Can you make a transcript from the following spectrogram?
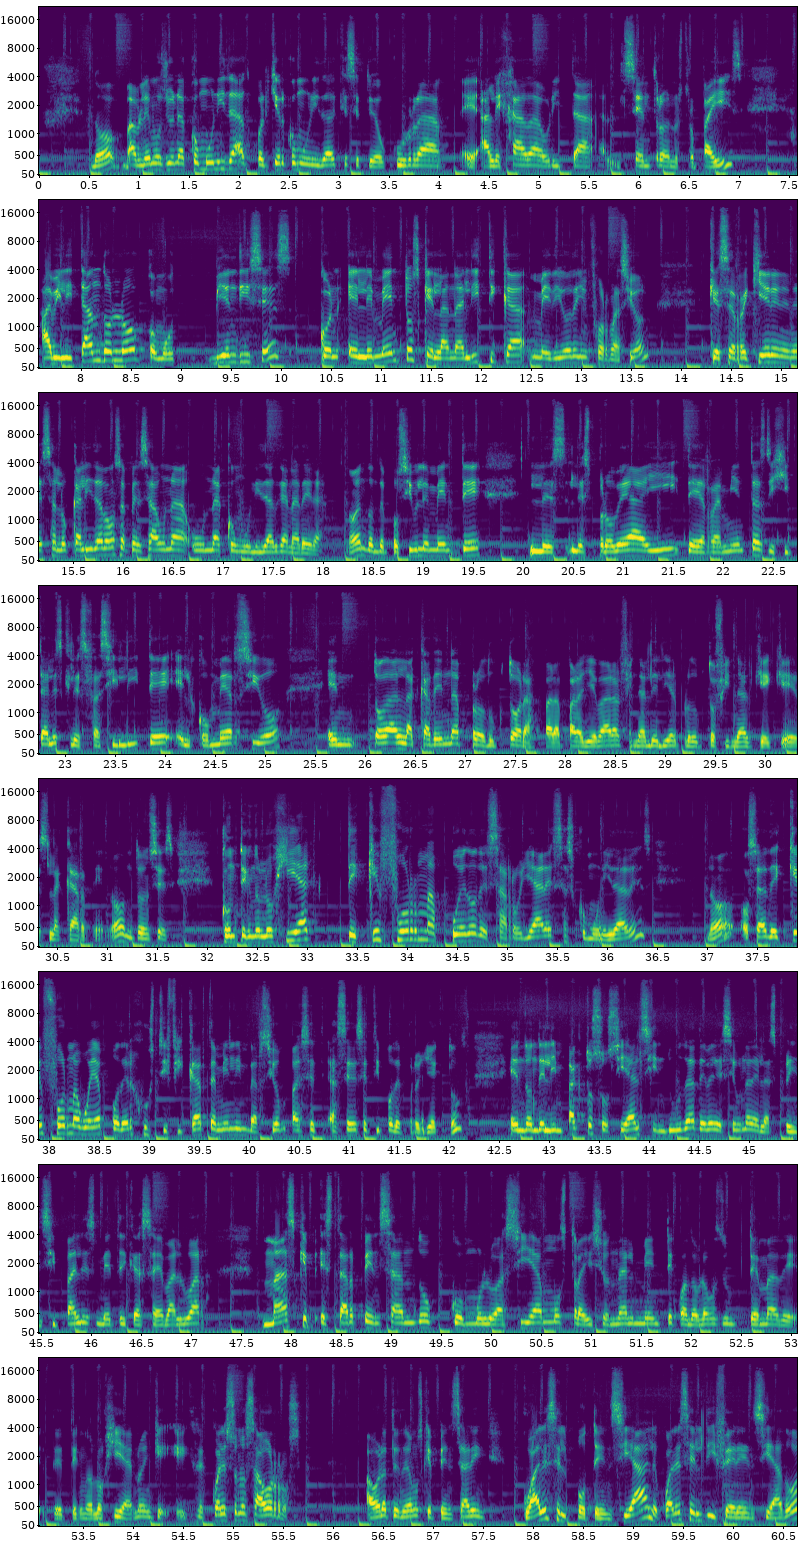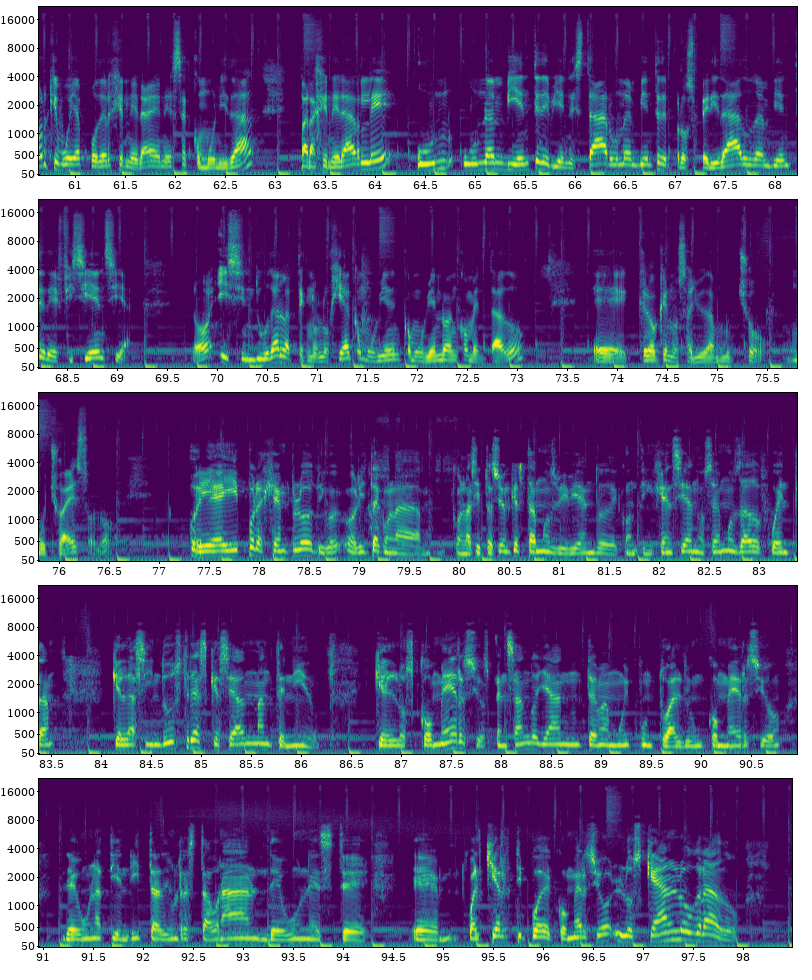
¿no? Hablemos de una comunidad, cualquier comunidad que se te ocurra eh, alejada ahorita al centro de nuestro país, habilitándolo, como bien dices, con elementos que la analítica me dio de información que se requieren en esa localidad, vamos a pensar una, una comunidad ganadera, ¿no? En donde posiblemente les, les provea ahí de herramientas digitales que les facilite el comercio en toda la cadena productora para, para llevar al final del día el producto final que, que es la carne, ¿no? Entonces, con tecnología, ¿de qué forma puedo desarrollar esas comunidades? ¿No? O sea, ¿de qué forma voy a poder justificar también la inversión para hacer ese tipo de proyectos? En donde el impacto social sin duda debe de ser una de las principales métricas a evaluar, más que estar pensando como lo hacíamos tradicionalmente cuando hablamos de un tema de, tecnología, ¿no? Que, cuáles son los ahorros ahora tendremos que pensar en cuál es el potencial, cuál es el diferenciador que voy a poder generar en esa comunidad para generarle un, ambiente de bienestar, un ambiente de prosperidad, un ambiente de eficiencia. ¿no? Y sin duda la tecnología, como bien, como bien lo han comentado, eh, creo que nos ayuda mucho, mucho a eso, ¿no? Oye, ahí, por ejemplo, digo, ahorita con la, con la situación que estamos viviendo de contingencia, nos hemos dado cuenta que las industrias que se han mantenido, que los comercios, pensando ya en un tema muy puntual de un comercio, de una tiendita, de un restaurante, de un este eh, cualquier tipo de comercio, los que han logrado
